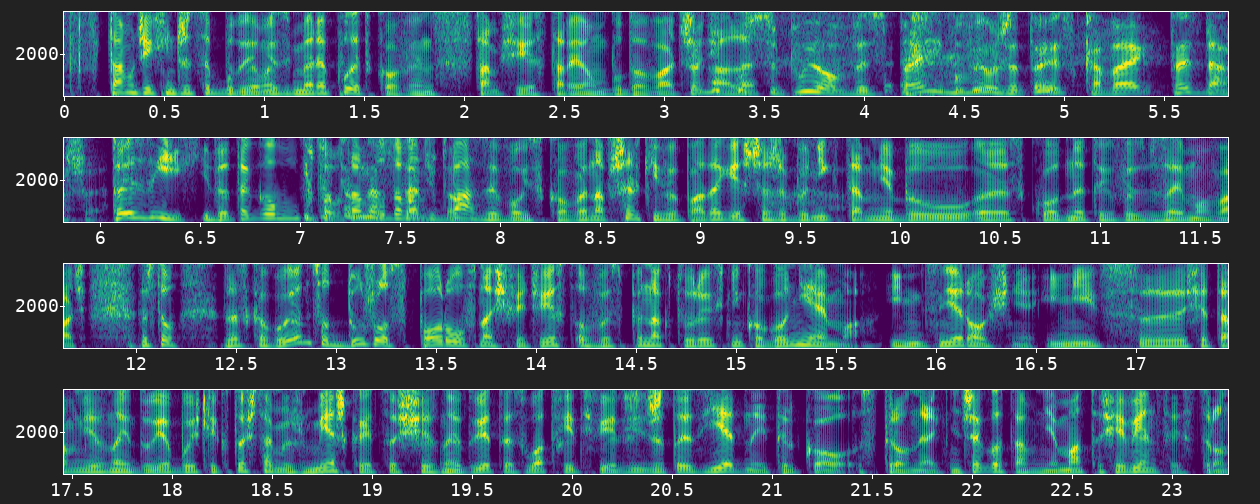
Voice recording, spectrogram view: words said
W- Tam, gdzie Chińczycy budują, jest w miarę płytko, więc tam się je starają budować, Czyli ale... usypują wyspę i mówią, że to jest kawałek, to jest nasze. To jest ich i do tego chcą potem tam budować następną. bazy wojskowe na wszelki wypadek, jeszcze żeby nikt tam nie był e, skłonny tych wysp zajmować. Zresztą zaskakująco dużo sporów na świecie jest o wyspy, na których nikogo nie ma i nic nie rośnie i nic e, się tam nie znajduje, bo jeśli ktoś tam już mieszka i coś się znajduje, to jest łatwiej twierdzić, że to jest jednej tylko strony. Jak niczego tam nie ma, to się więcej stron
